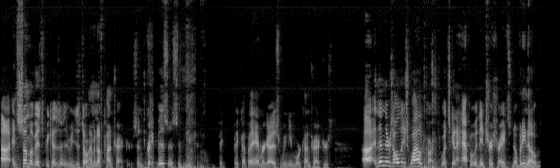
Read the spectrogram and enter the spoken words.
Uh, and some of it's because we just don't have enough contractors. And it's great business if you should pick, pick up a hammer, guys. We need more contractors. Uh, and then there's all these wild cards. What's going to happen with interest rates? Nobody knows.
